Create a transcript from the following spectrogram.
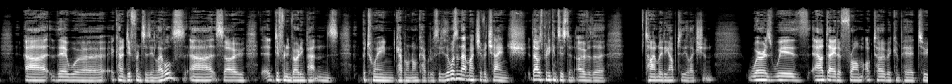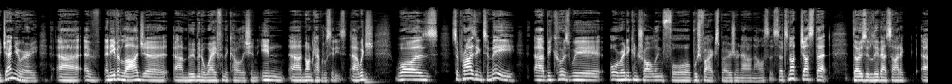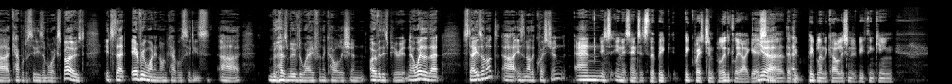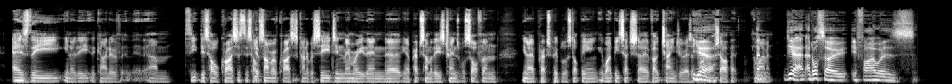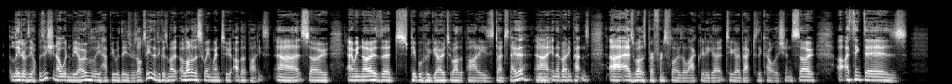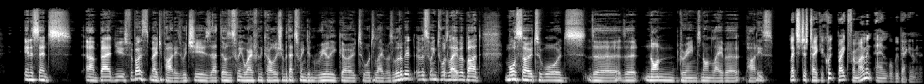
uh, there were kind of differences in levels. Uh, so, uh, different in voting patterns between capital and non capital cities. There wasn't that much of a change. That was pretty consistent over the time leading up to the election. Whereas with our data from October compared to January, uh, an even larger uh, movement away from the coalition in uh, non capital cities, uh, which was surprising to me uh, because we're already controlling for bushfire exposure in our analysis. So it's not just that those who live outside of uh, capital cities are more exposed, it's that everyone in non capital cities uh, has moved away from the coalition over this period. Now, whether that stays or not uh, is another question. And it's in a sense, it's the big big question politically, I guess. Yeah, uh, there'd be people in the coalition who'd be thinking, as the you know the the kind of um, th- this whole crisis, this whole yep. summer of crisis, kind of recedes in memory, then uh, you know perhaps some of these trends will soften. You know, perhaps people will stop being. It won't be such a vote changer as it yeah. might show up at the and, moment. Yeah, and and also if I was leader of the opposition, I wouldn't be overly happy with these results either because mo- a lot of the swing went to other parties. Uh, so, and we know that people who go to other parties don't stay there uh, mm. in their voting patterns, uh, as well as preference flows are likely to go to go back to the coalition. So, I think there's, in a sense, uh, bad news for both major parties, which is that there was a swing away from the coalition, but that swing didn't really go towards Labor. It was a little bit of a swing towards Labor, but more so towards the the non Greens, non Labor parties. Let's just take a quick break for a moment, and we'll be back in a minute.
